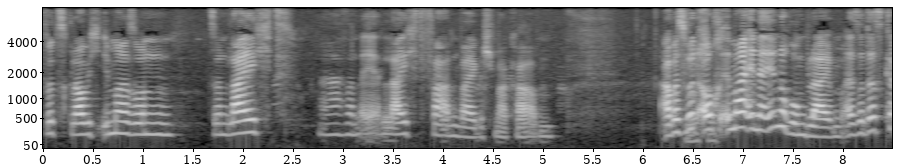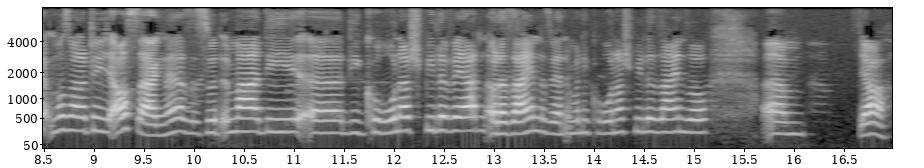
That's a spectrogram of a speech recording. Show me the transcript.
wird es, glaube ich, immer so ein, so ein leicht, ja, so einen leicht Fadenbeigeschmack haben. Aber es wird auch immer in Erinnerung bleiben. Also das kann, muss man natürlich auch sagen. Ne? Also es wird immer die, äh, die Corona-Spiele werden oder sein. Es werden immer die Corona-Spiele sein. So, ähm, ja,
